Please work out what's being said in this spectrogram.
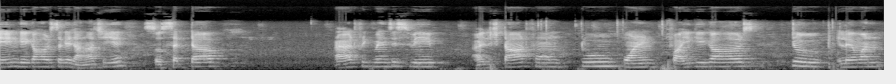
10 gigahertz तक जाना चाहिए so setup add frequency sweep i'll start from 2.5 gigahertz to 11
